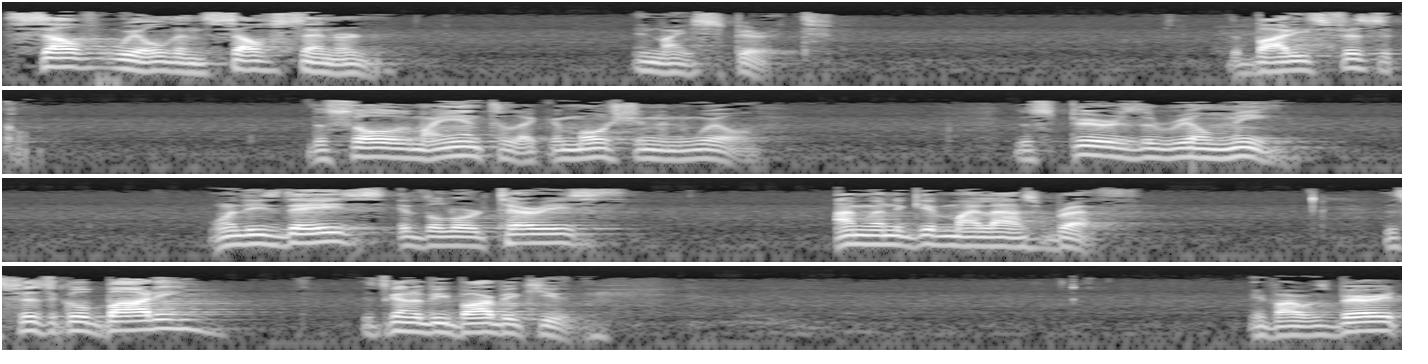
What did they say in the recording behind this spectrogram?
self-willed and self-centered in my spirit. The body's physical. The soul is my intellect, emotion, and will. The spirit is the real me. One of these days, if the Lord tarries, I'm going to give my last breath. This physical body is going to be barbecued. If I was buried,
